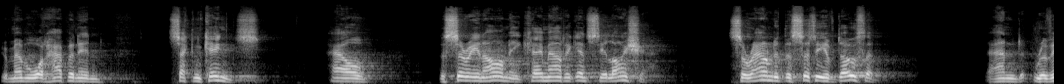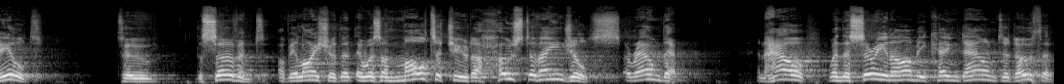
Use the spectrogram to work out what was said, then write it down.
remember what happened in 2 Kings, how the Syrian army came out against Elisha, surrounded the city of Dothan, and revealed to the servant of Elisha, that there was a multitude, a host of angels around them. And how, when the Syrian army came down to Dothan,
